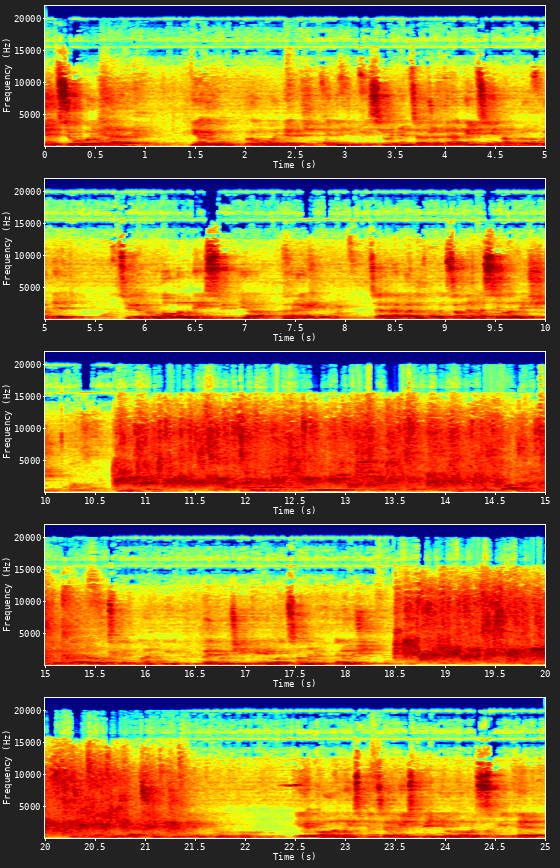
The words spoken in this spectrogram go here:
Значить, сьогодні ігру проводять, і не тільки сьогодні, це вже традиційно проводять цю ігру. Головний суддя гри це Грабенко Олександр Васильович. Ведучий Кирил Олександр Вікторович, і головний спеціаліст відділу освіти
